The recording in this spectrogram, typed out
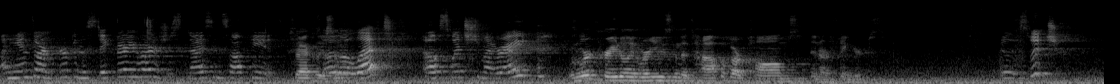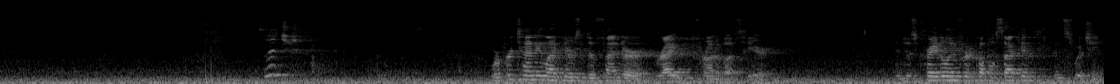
My hands aren't gripping the stick very hard. It's just nice and soft hands. Exactly, So, so- I'll left, and I'll switch to my right. When we're cradling, we're using the top of our palms and our fingers. Really switch. Switch. We're pretending like there's a defender right in front of us here. And just cradling for a couple seconds and switching.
